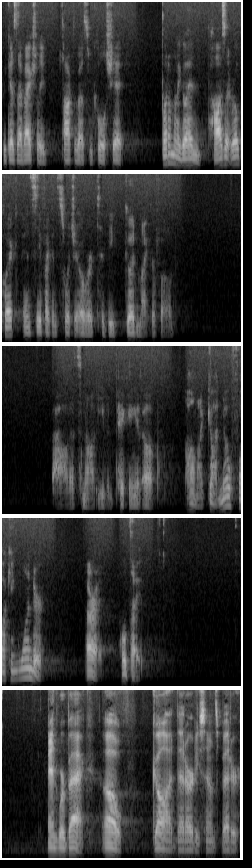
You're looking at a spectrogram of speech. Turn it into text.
because I've actually talked about some cool shit. But I'm going to go ahead and pause it real quick and see if I can switch it over to the good microphone. Oh, that's not even picking it up. Oh my god, no fucking wonder. All right, hold tight. And we're back. Oh, God, that already sounds better.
